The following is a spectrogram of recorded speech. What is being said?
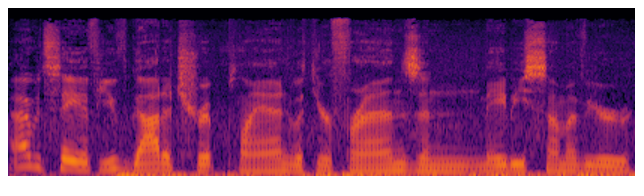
I would say if you've got a trip planned with your friends and maybe some of your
